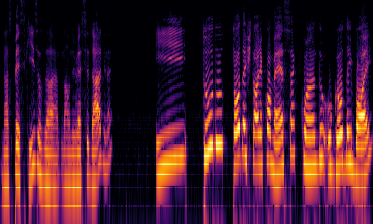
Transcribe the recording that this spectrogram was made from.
nas pesquisas da, na universidade, né? E tudo, toda a história começa quando o Golden Boy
